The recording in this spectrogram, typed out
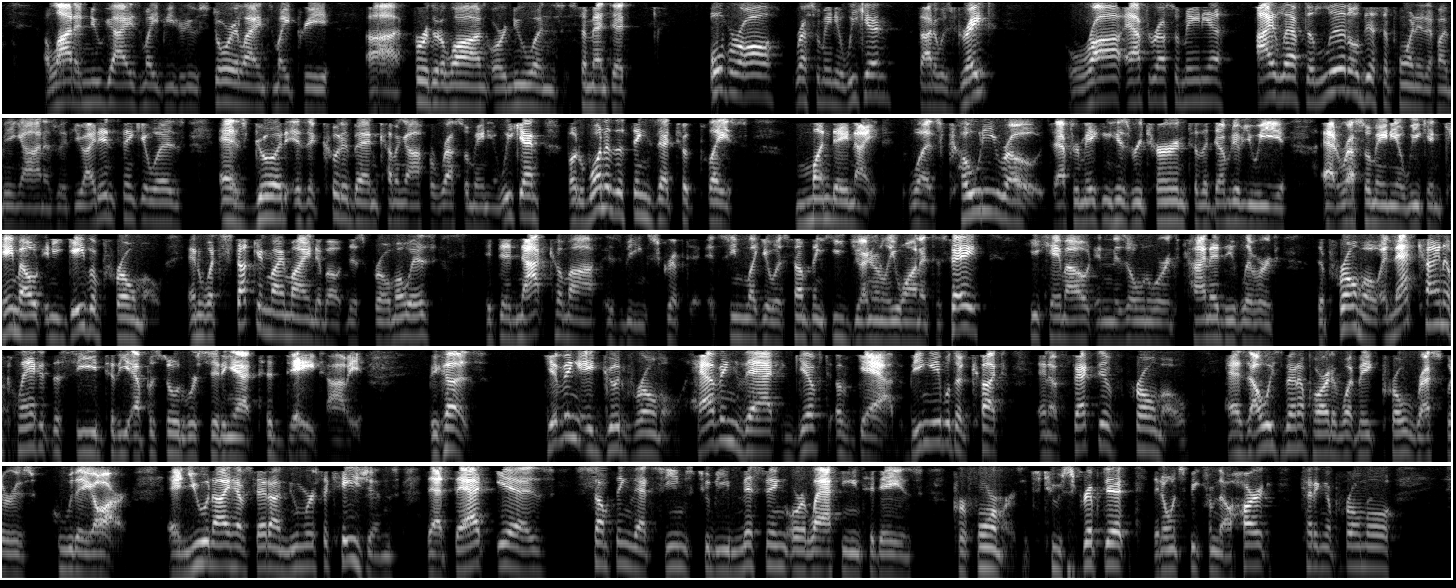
A lot of new guys might be introduced. Storylines might be uh, further along or new ones cemented. Overall, WrestleMania weekend, thought it was great. Raw after WrestleMania, I left a little disappointed, if I'm being honest with you. I didn't think it was as good as it could have been coming off of WrestleMania weekend. But one of the things that took place Monday night was Cody Rhodes, after making his return to the WWE at WrestleMania weekend, came out and he gave a promo. And what stuck in my mind about this promo is it did not come off as being scripted. It seemed like it was something he genuinely wanted to say. He came out in his own words, kind of delivered the promo, and that kind of planted the seed to the episode we're sitting at today, Tommy, because giving a good promo, having that gift of gab, being able to cut an effective promo has always been a part of what make pro wrestlers who they are. And you and I have said on numerous occasions that that is something that seems to be missing or lacking in today's performers. It's too scripted. They don't speak from the heart. Cutting a promo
